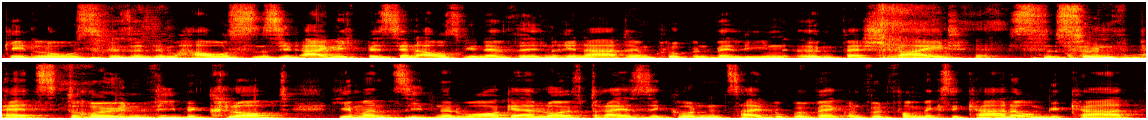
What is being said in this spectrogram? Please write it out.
geht los, wir sind im Haus. Sieht eigentlich ein bisschen aus wie in der wilden Renate im Club in Berlin. Irgendwer schreit, fünf Pets dröhnen wie bekloppt. Jemand sieht einen Walker, läuft 30 Sekunden in Zeitlupe weg und wird vom Mexikaner umgekarrt.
